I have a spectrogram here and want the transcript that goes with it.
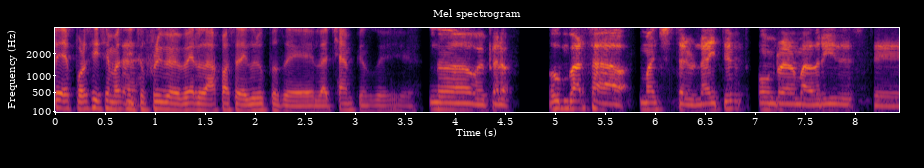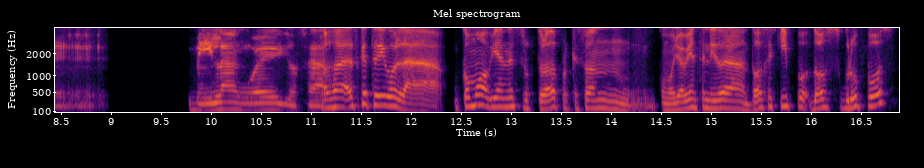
Sí, por sí se me O hace sea- insufrible ver la fase de grupos de la Champions, güey. No, güey, pero un Barça Manchester United, un Real Madrid, este Milan, güey, o sea, O sea, es que te digo, la cómo habían estructurado, porque son, como yo había entendido, eran dos equipos, dos grupos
